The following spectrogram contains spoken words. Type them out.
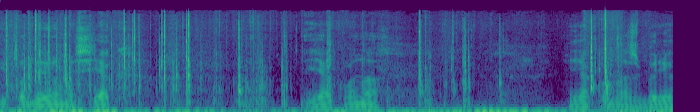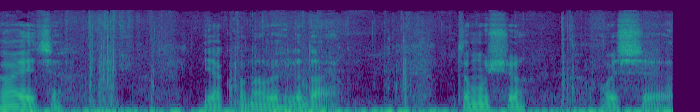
і подивимось, як, як вона як вона зберігається, як вона виглядає. Тому що ось е,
